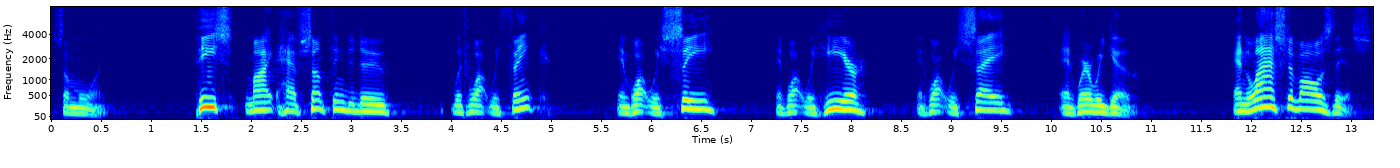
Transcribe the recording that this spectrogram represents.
someone. Peace might have something to do with what we think and what we see and what we hear and what we say and where we go. And last of all is this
